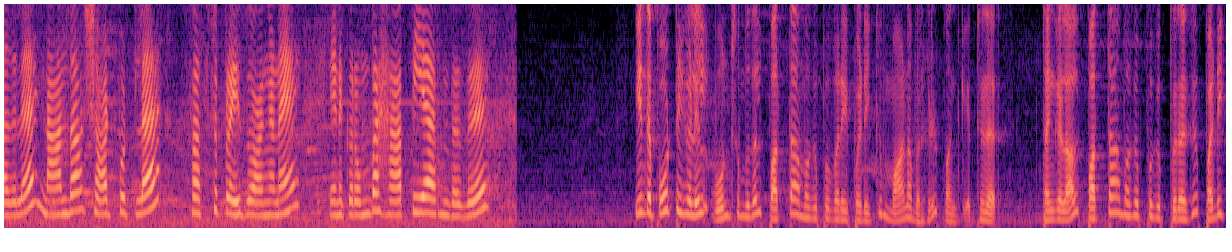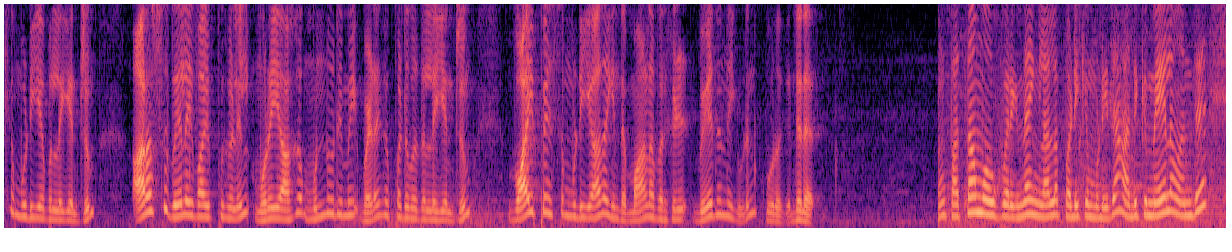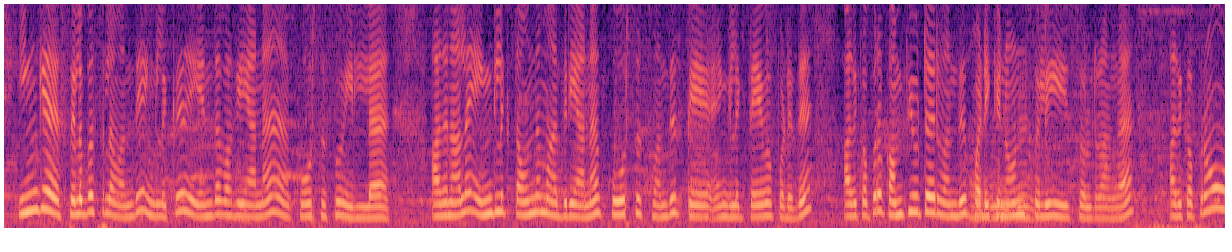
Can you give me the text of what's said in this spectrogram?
அதில் நான் தான் ஷார்ட் புட்டில் ஃபஸ்ட்டு ப்ரைஸ் வாங்கினேன். எனக்கு ரொம்ப ஹாப்பியாக இருந்தது. இந்த போட்டிகளில் ஒன்று முதல் பத்தாம் வகுப்பு வரை படிக்கும் மாணவர்கள் பங்கேற்றனர். தங்களால் பத்தாம் வகுப்புக்கு பிறகு படிக்க முடியவில்லை என்றும் அரசு வேலைவாய்ப்புகளில் முறையாக முன்னுரிமை வழங்கப்படுவதில்லை என்றும் வாய்ப்பேச முடியாத இந்த மாணவர்கள் வேதனையுடன் கூறுகின்றனர். பத்தாம் வகுப்பு வரைக்கும் தான் எங்களால் படிக்க முடியுது. அதுக்கு மேலே வந்து இங்கே சிலபஸில் வந்து எங்களுக்கு எந்த வகையான கோர்சஸும் இல்லை. அதனால் எங்களுக்கு தகுந்த மாதிரியான கோர்சஸ் வந்து தே எங்களுக்கு தேவைப்படுது. அதுக்கப்புறம் கம்ப்யூட்டர் வந்து படிக்கணும்னு சொல்லி சொல்கிறாங்க அதுக்கப்புறம்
